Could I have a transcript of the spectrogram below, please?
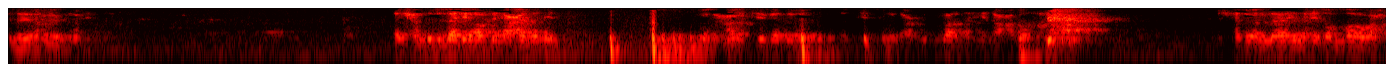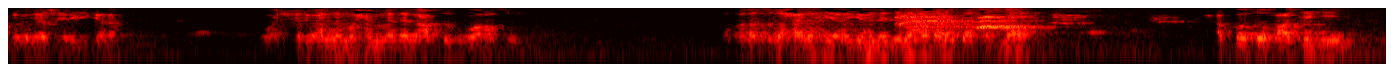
بسم الله الرحمن الرحيم. الحمد لله رب العالمين. والعاقبة للمتقين ولا عدوان إلا على الظالمين أشهد أن لا إله إلا الله وحده لا شريك له. وأشهد أن محمدا عبده ورسوله. وقال سبحانه يا أيها الذين آمنوا اتقوا الله حق تقاته.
